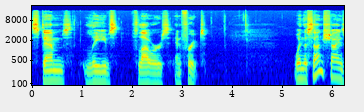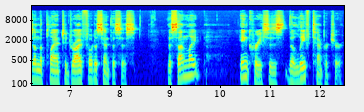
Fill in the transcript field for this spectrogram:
stems, leaves, flowers, and fruit. When the sun shines on the plant to drive photosynthesis, the sunlight increases the leaf temperature,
